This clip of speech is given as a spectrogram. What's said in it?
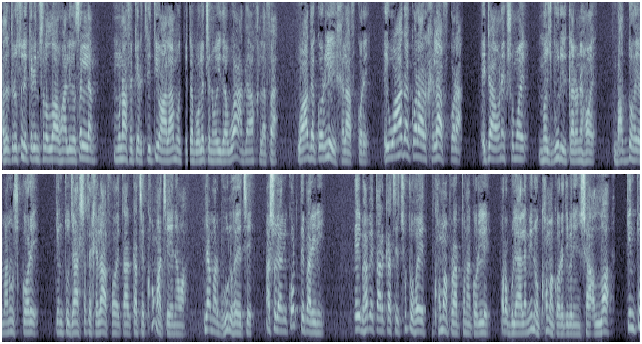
হজরত রসুল করিম সাল আলী আসাল্লাম মুনাফিকের তৃতীয় আলামত যেটা বলেছেন ওইদা ওয়াদা খলাফা। ওয়াদা করলেই খেলাফ করে। এই ওয়াদা করার খেলাফ করা, এটা অনেক সময় মজবুরির কারণে হয়, বাধ্য হয়ে মানুষ করে, কিন্তু যার সাথে খেলাফ হয় তার কাছে ক্ষমা চেয়ে নেওয়া, যে আমার ভুল হয়েছে, আসলে আমি করতে পারিনি। এইভাবে তার কাছে ছোট হয়ে ক্ষমা প্রার্থনা করলে রব্বুল আলমিনও ক্ষমা করে দেবেন ইনশা আল্লাহ কিন্তু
